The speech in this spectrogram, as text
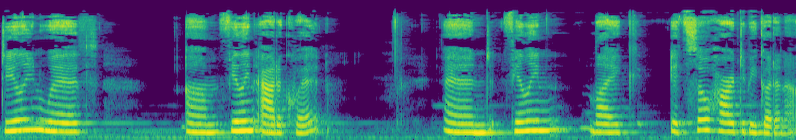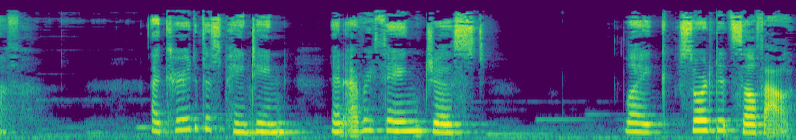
dealing with um, feeling adequate and feeling like it's so hard to be good enough. I created this painting and everything just like sorted itself out.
